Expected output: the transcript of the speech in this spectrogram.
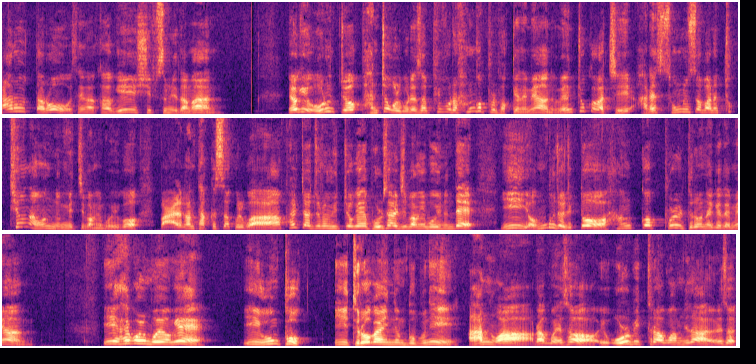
따로따로 생각하기 쉽습니다만 여기 오른쪽 반쪽 얼굴에서 피부를 한꺼풀 벗겨내면 왼쪽과 같이 아래 속눈썹 안에 툭 튀어나온 눈밑 지방이 보이고 빨간 다크서클과 팔자주름 위쪽에 볼살 지방이 보이는데 이 연부 조직도 한꺼풀 드러내게 되면 이 해골 모형에 이 움푹 이 들어가 있는 부분이 안와 라고 해서 올비트라고 합니다. 그래서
